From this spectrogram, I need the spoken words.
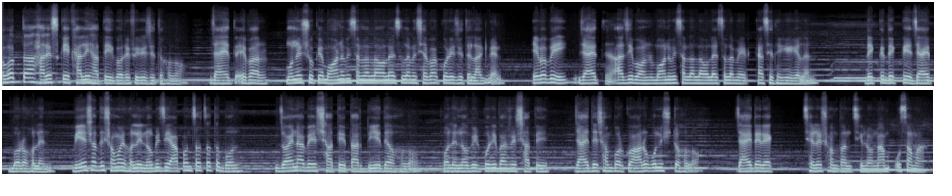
অগত্যা হারেসকে খালি হাতেই ঘরে ফিরে যেতে হলো। জাহেদ এবার মনের সুখে মহানবী সাল্লাহ আলাইস্লামের সেবা করে যেতে লাগলেন। এভাবেই জায়েদ আজীবন মহানবী সাল্লাহ আলাইস্লামের কাছে থেকে গেলেন। দেখতে দেখতে জায়েদ বড় হলেন। বিয়ে শাদীর সময় হলে নবীজি আপন চাচাতো বোন জয়নাবের সাথে তার বিয়ে দেওয়া হলো। ফলে নবীর পরিবারের সাথে জায়েদের সম্পর্ক আরও ঘনিষ্ঠ হলো। জায়েদের এক ছেলে সন্তান ছিল, নাম উসামা।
